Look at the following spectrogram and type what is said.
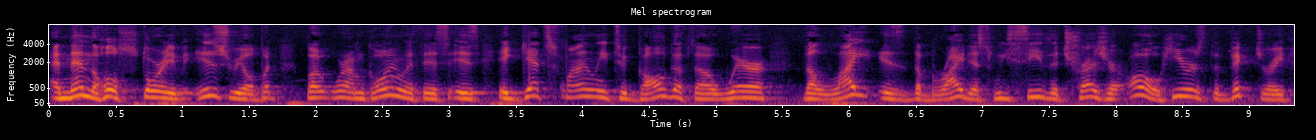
and then the whole story of Israel. But but where I'm going with this is it gets finally to Golgotha where the light is the brightest. We see the treasure. Oh, here's the victory.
